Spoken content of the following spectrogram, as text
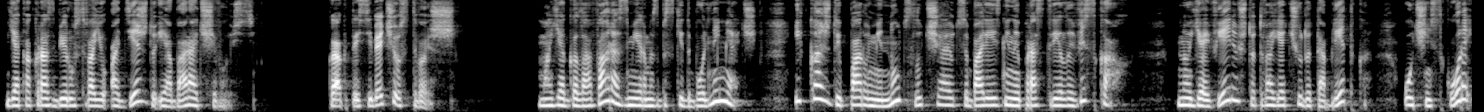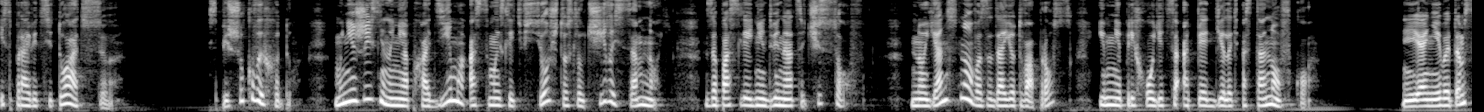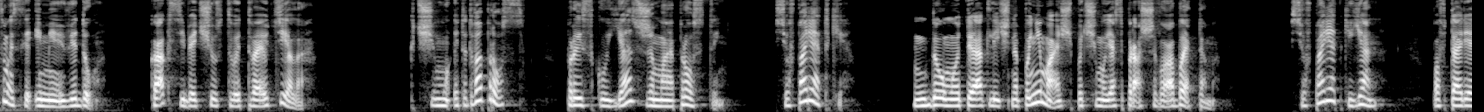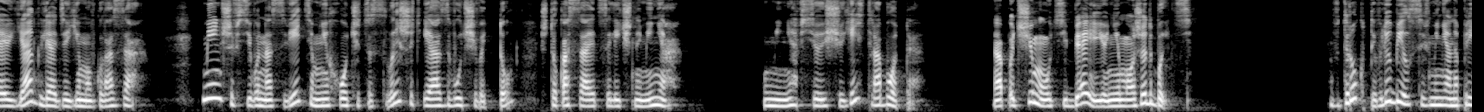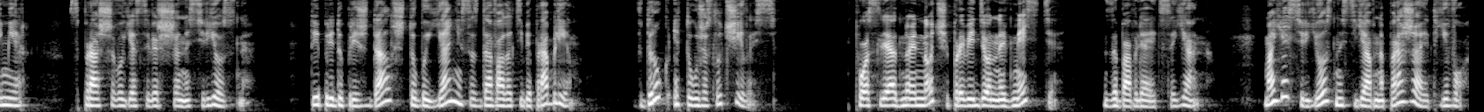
я как раз беру свою одежду и оборачиваюсь. Как ты себя чувствуешь? Моя голова размером с баскетбольный мяч, и каждые пару минут случаются болезненные прострелы в висках. Но я верю, что твоя чудо-таблетка очень скоро исправит ситуацию. Спешу к выходу. Мне жизненно необходимо осмыслить все, что случилось со мной за последние 12 часов. Но Ян снова задает вопрос, и мне приходится опять делать остановку. Я не в этом смысле имею в виду. Как себя чувствует твое тело? К чему этот вопрос? Проискую я, сжимая простынь. Все в порядке. Думаю, ты отлично понимаешь, почему я спрашиваю об этом. Все в порядке, Ян. Повторяю я, глядя ему в глаза. Меньше всего на свете мне хочется слышать и озвучивать то, что касается лично меня. У меня все еще есть работа. А почему у тебя ее не может быть? Вдруг ты влюбился в меня, например? Спрашиваю я совершенно серьезно. Ты предупреждал, чтобы я не создавала тебе проблем. Вдруг это уже случилось? После одной ночи, проведенной вместе, забавляется Ян. Моя серьезность явно поражает его.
